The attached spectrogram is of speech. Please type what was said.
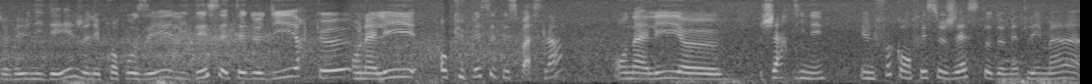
J'avais une idée, je l'ai proposée. L'idée, c'était de dire qu'on allait occuper cet espace-là, on allait euh, jardiner. Et une fois qu'on fait ce geste de mettre les mains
